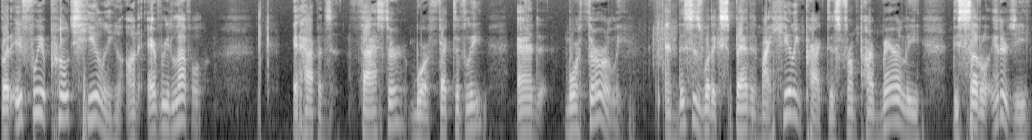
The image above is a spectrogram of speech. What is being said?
But if we approach healing on every level, it happens faster, more effectively, and more thoroughly. And this is what expanded my healing practice from primarily the subtle energy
